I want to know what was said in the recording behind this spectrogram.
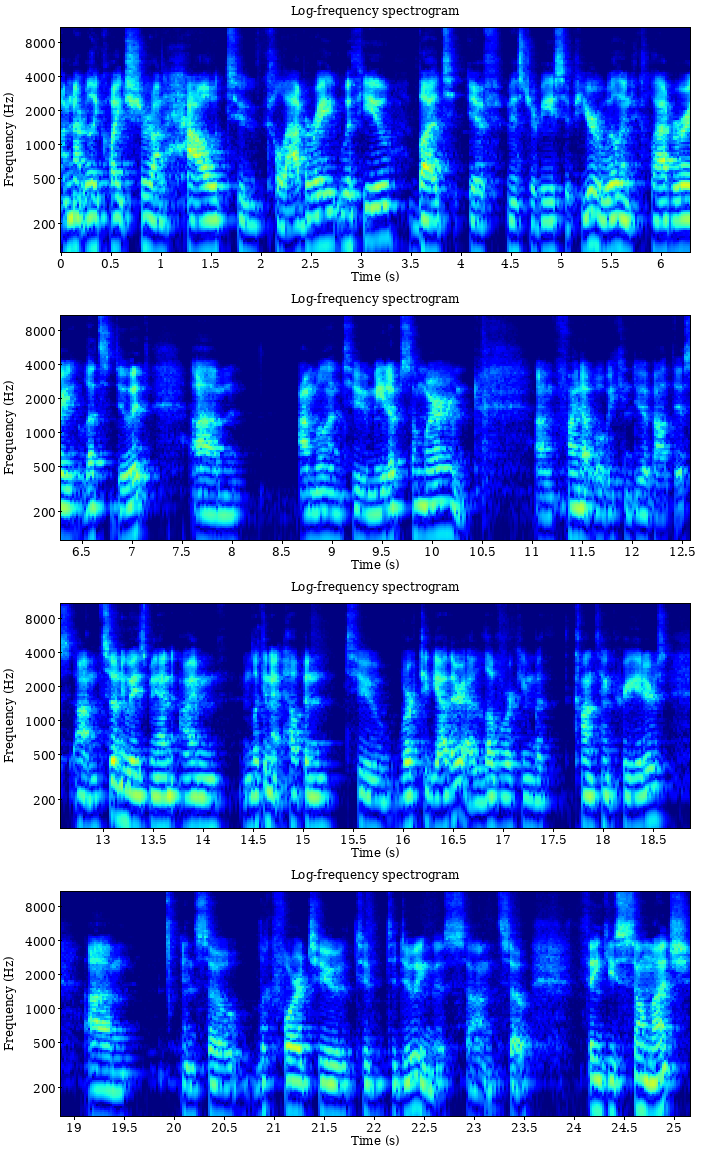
I'm not really quite sure on how to collaborate with you, but if Mr. Beast, if you're willing to collaborate, let's do it. Um, I'm willing to meet up somewhere and um, find out what we can do about this. Um, so, anyways, man, I'm looking at helping to work together. I love working with content creators. Um, and so look forward to, to, to doing this. Um, so thank you so much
